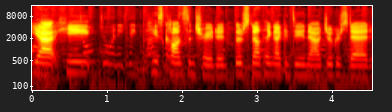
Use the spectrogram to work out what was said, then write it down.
Yeah, he he's concentrated. There's nothing I can do now. Joker's dead.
